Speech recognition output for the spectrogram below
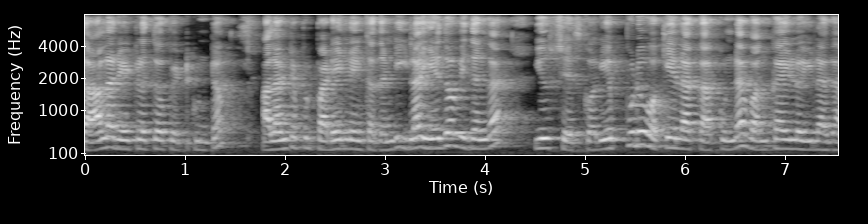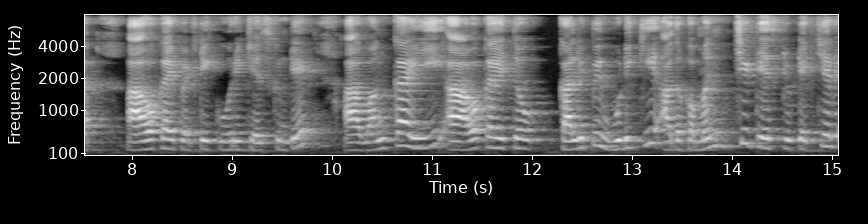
చాలా రేట్లతో పెట్టుకుంటాం. అలాంటప్పుడు పడేయలేం కదండి. ఇలా ఏదో విధంగా యూస్ చేసుకోవాలి. ఎప్పుడూ ఒకేలా కాకుండా వంకాయలో ఇలాగా ఆవకాయ పెట్టి కూరి చేసుకుంటే ఆ వంకాయ ఆ ఆవకాయతో కలిపి ఉడికి అదొక మంచి టేస్ట్ టెక్స్చర్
